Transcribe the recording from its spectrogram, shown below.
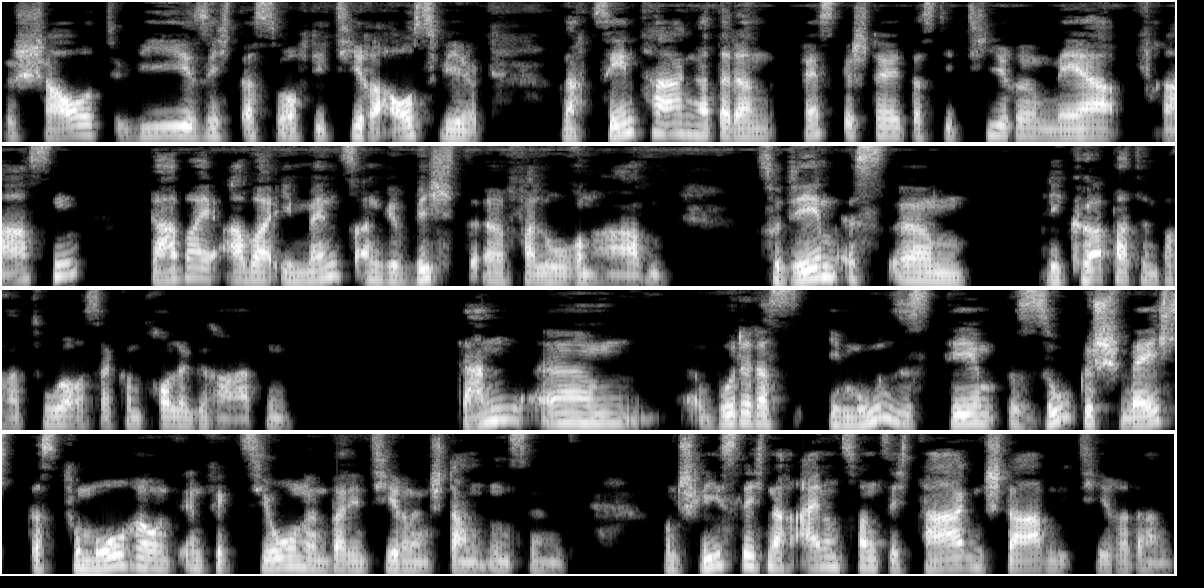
geschaut, wie sich das so auf die Tiere auswirkt. Nach zehn Tagen hat er dann festgestellt, dass die Tiere mehr fraßen, dabei aber immens an Gewicht äh, verloren haben. Zudem ist ähm, die Körpertemperatur außer Kontrolle geraten. Dann ähm, wurde das Immunsystem so geschwächt, dass Tumore und Infektionen bei den Tieren entstanden sind. Und schließlich nach 21 Tagen starben die Tiere dann.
